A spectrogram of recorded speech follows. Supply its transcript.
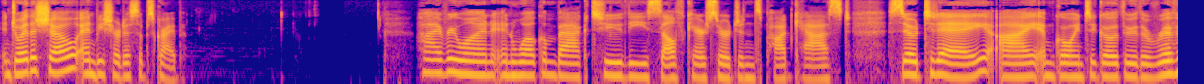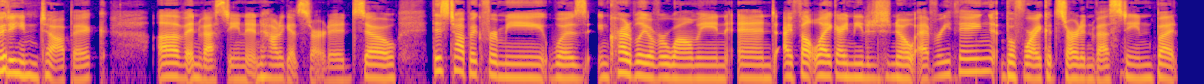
Enjoy the show and be sure to subscribe. Hi, everyone, and welcome back to the Self Care Surgeons podcast. So, today I am going to go through the riveting topic of investing and how to get started. So, this topic for me was incredibly overwhelming, and I felt like I needed to know everything before I could start investing. But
